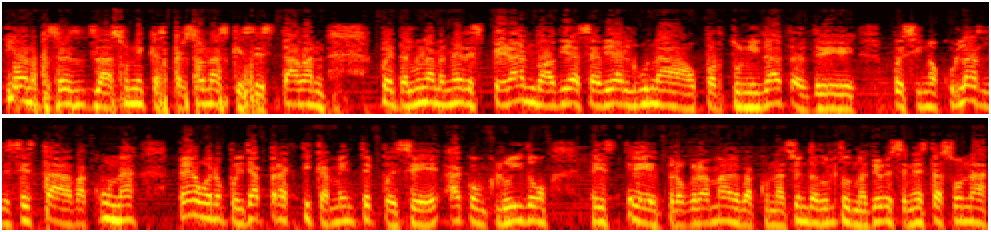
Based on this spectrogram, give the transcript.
y bueno, pues es las únicas personas que se estaban pues de alguna manera esperando, había si había alguna oportunidad de pues inocularles esta vacuna, pero bueno, pues ya prácticamente pues se ha concluido este programa de vacunación de adultos mayores en esta zona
